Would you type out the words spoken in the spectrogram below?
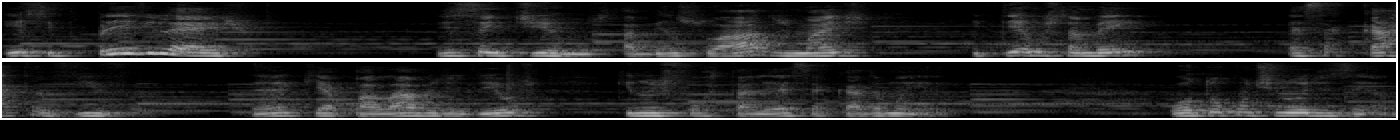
esse privilégio de sentirmos abençoados, mas e termos também essa carta viva, né, que é a palavra de Deus que nos fortalece a cada manhã. O autor continua dizendo:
